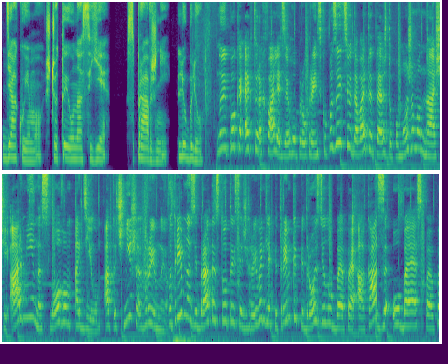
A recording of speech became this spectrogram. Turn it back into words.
Дякуємо, що ти у нас є. Справжній, люблю. Ну і поки Ектора хвалять за його проукраїнську позицію, давайте теж допоможемо нашій армії не словом, а ділом, а точніше гривнею. Потрібно зібрати 100 тисяч гривень для підтримки підрозділу БПАК з ОБСПП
